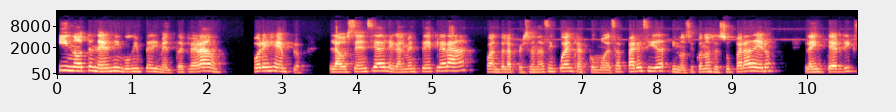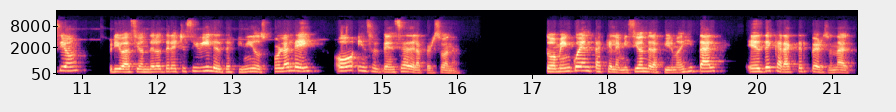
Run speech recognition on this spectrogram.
y no tener ningún impedimento declarado. Por ejemplo, la ausencia de legalmente declarada cuando la persona se encuentra como desaparecida y no se conoce su paradero, la interdicción, privación de los derechos civiles definidos por la ley o insolvencia de la persona. Tome en cuenta que la emisión de la firma digital es de carácter personal,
